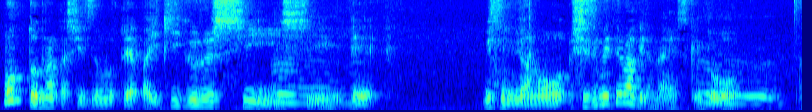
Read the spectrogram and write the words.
もっとなんか沈むとやっぱ息苦しいし、うん。で別にあの沈めてるわけじゃないですけど、うんうんあ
